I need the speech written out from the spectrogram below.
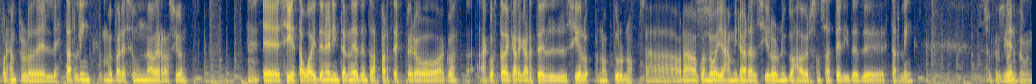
Por ejemplo, lo del Starlink me parece una aberración. Eh, sí, está guay tener internet en todas partes, pero a costa, a costa, de cargarte el cielo nocturno. O sea, ahora cuando sí. vayas a mirar al cielo, lo único que vas a ver son satélites de Starlink. Súper bien. ¿sabes?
